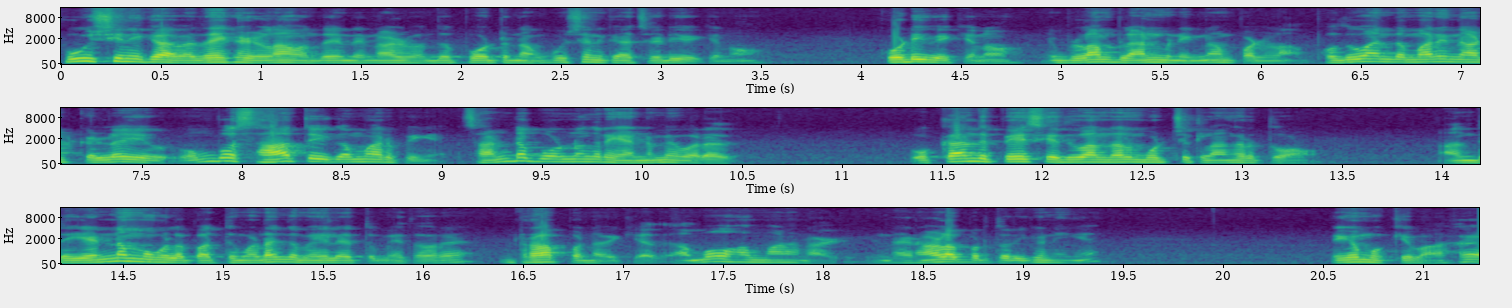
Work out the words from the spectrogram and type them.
பூசணிக்காய் விதைகள்லாம் வந்து இந்த நாள் வந்து போட்டு நான் பூசணிக்காய் செடி வைக்கணும் கொடி வைக்கணும். இப்படிலாம் பிளான் பண்ணிங்கன்னா பண்ணலாம். பொதுவாக இந்த மாதிரி நாட்களில் ரொம்ப சாத்விகமாக இருப்பீங்க. சண்டை போடணுங்கிற எண்ணமே வராது. உட்காந்து பேசி எதுவாக இருந்தாலும் முடிச்சுக்கலாங்கிற தோணும். அந்த எண்ணம் உங்களை பத்து மடங்கு மேலேத்துமே தவிர ட்ராப் பண்ண வைக்காது. அமோகமான நாள். இந்த நாளை பொறுத்த வரைக்கும் நீங்கள் மிக முக்கியமாக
